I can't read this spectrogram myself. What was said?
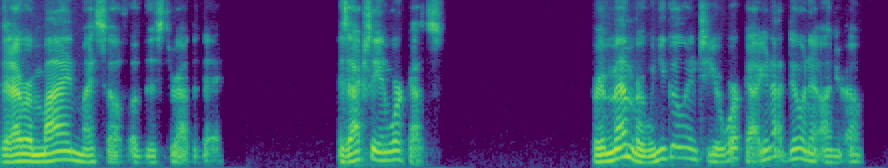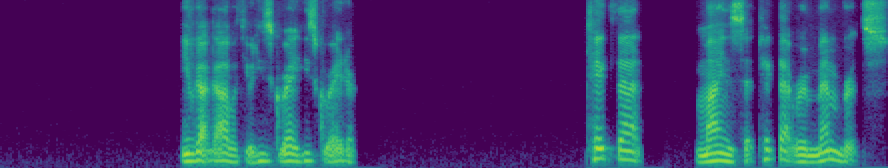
that I remind myself of this throughout the day is actually in workouts. Remember, when you go into your workout, you're not doing it on your own. You've got God with you, and He's great. He's greater. Take that mindset, take that remembrance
